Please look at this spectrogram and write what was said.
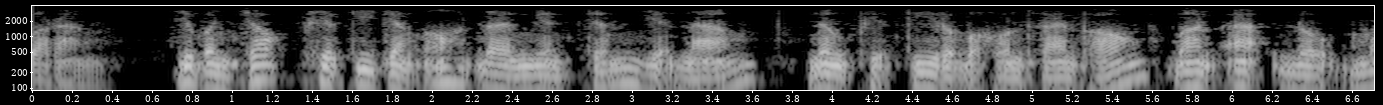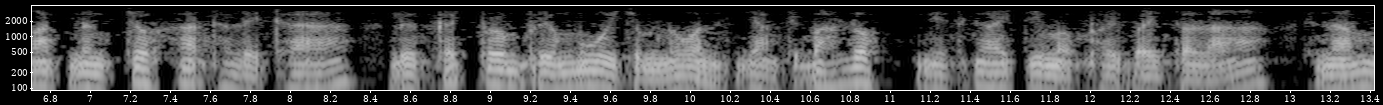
បារាំង ជាបញ្ចប់ភាគីទាំងអស់ដែលមានចិនវៀតណាមនិងភាគីរបស់ហ៊ុនសែនផងបានអនុម័តនិងចុះហត្ថលេខាលើកិច្ចព្រមព្រៀងមួយចំនួនយ៉ាងច្បាស់លាស់នាថ្ងៃទី23ដុល្លារឆ្នាំ1991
